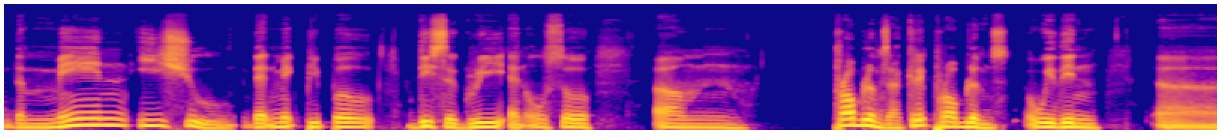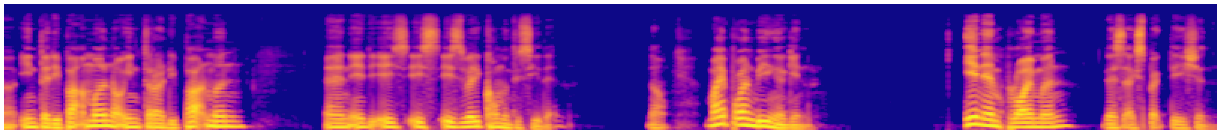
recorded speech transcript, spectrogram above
the main issue that make people disagree and also um, problems uh, create problems within uh, inter-department or intra-department and it is, is, is very common to see that now my point being again in employment, there's expectation.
